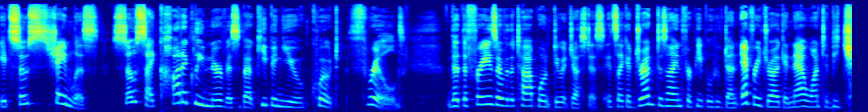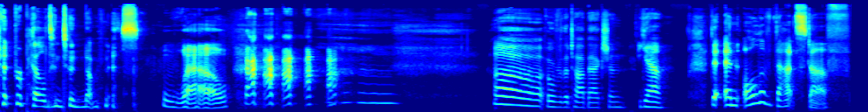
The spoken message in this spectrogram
It's so shameless, so psychotically nervous about keeping you quote thrilled. That the phrase over the top won't do it justice. It's like a drug designed for people who've done every drug and now want to be jet propelled into numbness. Wow. Ah, over the top action. Yeah. The, and all of that stuff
